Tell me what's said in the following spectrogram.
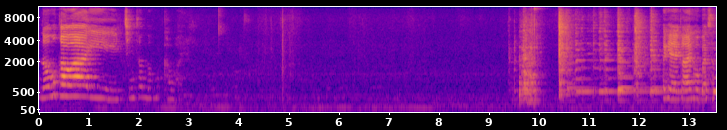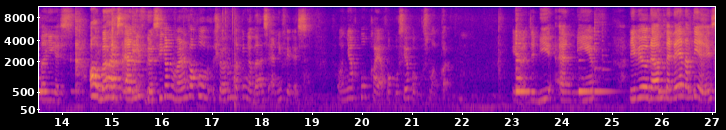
Nomu kawaii cinta nomu kawaii Oke, kalian mau bahas apa lagi guys? Oh, bahas Enif gak sih? Kan kemarin tuh aku showroom tapi nggak bahas Enif ya guys. Soalnya aku kayak fokusnya fokus makan. Ya, jadi Enif Review dalam tendanya nanti ya guys.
